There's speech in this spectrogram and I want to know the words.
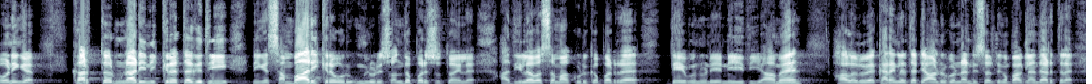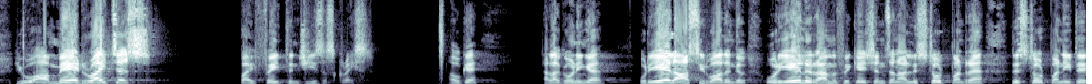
கவனிங்க. கர்த்தர் முன்னாடி நிற்கிற தகுதி நீங்கள் சம்பாதிக்கிற ஒரு உங்களுடைய சொந்த பரிசுத்தம் இல்லை. அது இலவசமாக கொடுக்கப்படுற தேவனுடைய நீதி. ஆமென். ஹalleluya கரங்களை தட்டி ஆண்டுக்கு நன்றி சொல்லுங்க பார்க்கலாம் இந்த இடத்துல. You are made righteous by faith in Jesus Christ okay நல்லா கவனிங்க. ஒரு ஏழு ஆசீர்வாதங்கள் ஒரு ஏழு ராமிஃபிகேஷன்ஸை நான் லிஸ்ட் அவுட் பண்ணுறேன் லிஸ்ட் அவுட் பண்ணிட்டு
